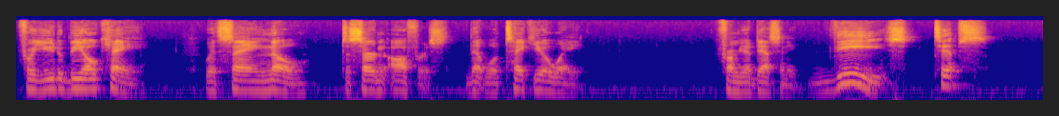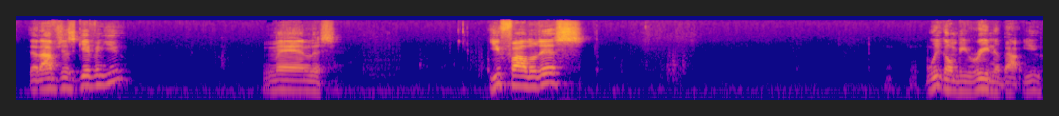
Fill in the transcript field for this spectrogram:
for you to be okay with saying no to certain offers that will take you away from your destiny. These tips that I've just given you, man, listen. You follow this, we're going to be reading about you.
